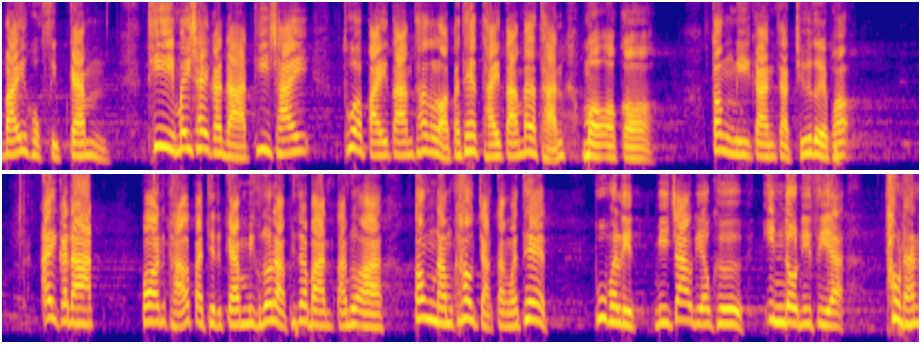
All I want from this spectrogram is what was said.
ไบรท์60 แกรม ที่ไม่ใช่กระดาษที่ใช้ทั่วไปตามตลอดประเทศไทยตามมาตรฐานมออกต้องมีการจัดชื่อโดยเฉพาะ ไอ้กระดาษปอนขาว 80 แกรม มีคุณระดับพิธบาลตามทีอาต้องนำเข้าจากต่างประเทศ ผู้ผลิตมีเจ้าเดียวคือ อินโดนีเซียเท่านั้น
